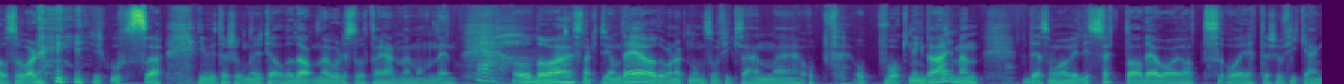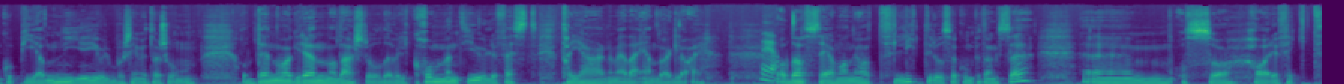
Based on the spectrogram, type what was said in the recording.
Og så var det rosa invitasjoner til alle damene hvor det sto 'ta gjerne med mannen din'. Ja. Og da snakket vi om det, og det var nok noen som fikk seg en eh, opp, oppvåkning der. Men det som var veldig søtt da, det var jo at året etter så fikk jeg en kopi av den nye julebordsinvitasjonen. Og den var grønn, og der sto det 'velkommen til julefest, ta gjerne med deg en du er glad i'. Ja. Og da ser man jo at litt rosa kompetanse eh, også har effekt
